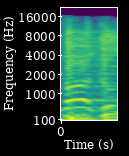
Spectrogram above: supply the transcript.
never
